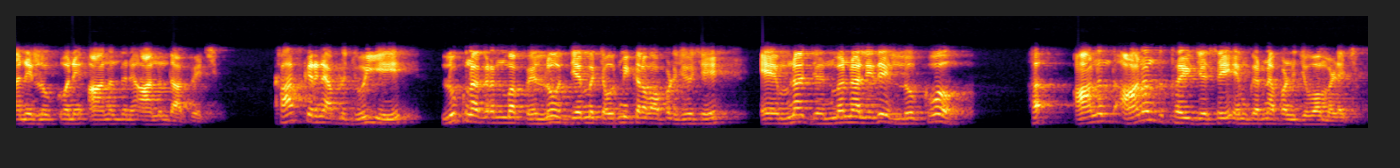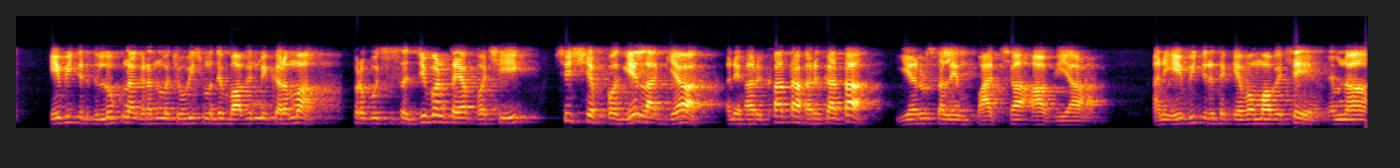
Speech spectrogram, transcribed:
અને લોકોને આનંદ અને આનંદ આપે છે. ખાસ કરીને આપણે જોઈએ, લુકના ગ્રંથમાં પહેલો અધ્યાયમાં ચૌદમી કલમ આપણે જોઈએ છે, એમના જન્મના લીધે લોકો આનંદ આનંદ થઈ જશે એમ ઘરના આપણને જોવા મળે છે. એવી જ રીતે લોકના ગ્રંથમાં ચોવીસ મધ્ય બાવીસમી કળમાં પ્રભુ સજીવન થયા પછી શિષ્ય પગે લાગ્યા અને હરખાતા હરખાતા યરુસલેમ પાછા આવ્યા. અને એવી જ રીતે કહેવામાં આવે છે એમના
